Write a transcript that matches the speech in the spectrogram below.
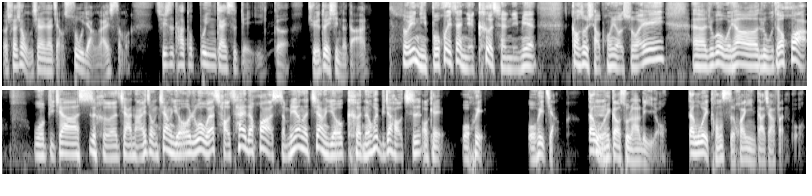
而像像我们现在在讲素养还是什么，其实它都不应该是给一个绝对性的答案。所以你不会在你的课程里面告诉小朋友说：“诶，呃，如果我要卤的话，我比较适合加哪一种酱油？如果我要炒菜的话，什么样的酱油可能会比较好吃？”OK。我会，我会讲，但我会告诉他理由，但我也同时欢迎大家反驳。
